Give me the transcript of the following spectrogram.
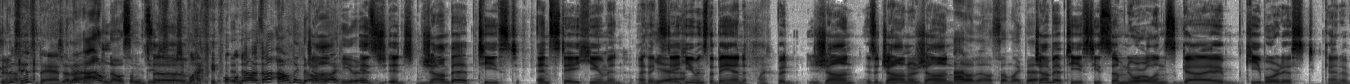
who's his band I, I don't know, some dude. So- some- black people no, it's not, I don't think they're all black either. It's it's Jean Batiste and Stay Human. I think Stay Yeah. Human's the band. What? But Jean is it John or Jean? I don't know, something like that. Jon Batiste. He's some New Orleans guy, keyboardist, kind of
